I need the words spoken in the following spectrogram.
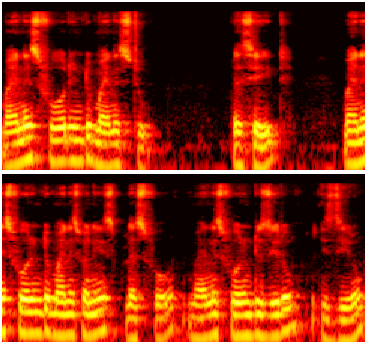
minus 4 into minus 2 plus 8 minus 4 into minus 1 is plus 4 minus 4 into 0 is 0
